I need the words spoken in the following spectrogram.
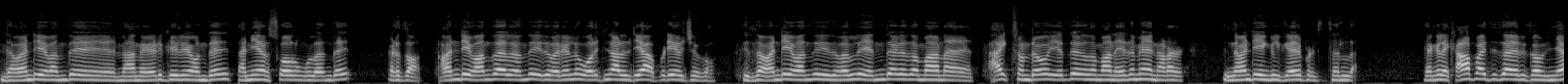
இந்த வண்டியை வந்து நாங்கள் எடுக்கையிலே வந்து தனியார் ஷோரூம்லேருந்து எடுத்தோம். வண்டி வந்ததுலேருந்து இது வரையிலும் ஒரிஜினாலிட்டியாக அப்படியே வச்சுருக்கோம். இந்த வண்டியை வந்து இது வந்து எந்த விதமான ஆக்சிடெண்ட்டோ எந்த விதமான எதுவுமே நட இந்த வண்டி எங்களுக்கு ஏற்படுத்தி தெரில. எங்களை காப்பாற்றி தான் இருக்கவங்க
